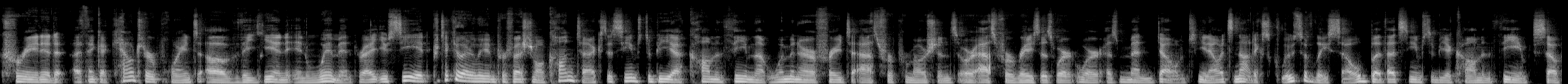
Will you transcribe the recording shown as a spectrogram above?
created, I think, a counterpoint of the yin in women, right? You see it particularly in professional context. It seems to be a common theme that women are afraid to ask for promotions or ask for raises, where, whereas men don't. You know, it's not exclusively so, but that seems to be a common theme. So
